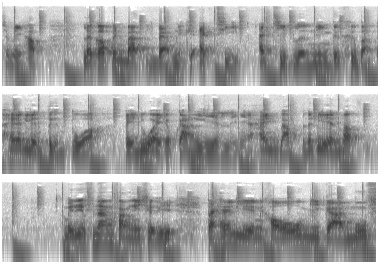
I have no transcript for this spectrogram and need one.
ใช่ไหมครับ แล้วก็เป็นแบบอีกแบบนึงคือ active active learning ก็คือแบบให้นักเรียนตื่นตัวไปด้วยกับการเรียนอะไรเงี้ยให้แบบนักเรียนแบบไม่ได้นั่งฟังเฉยๆแต่ให้นักเรียนเขามีการ move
